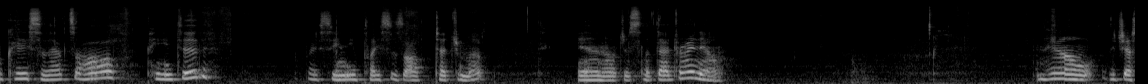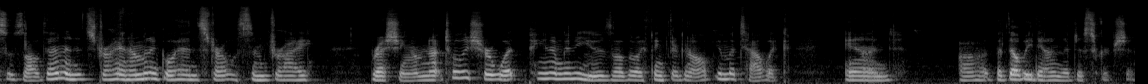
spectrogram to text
Okay, so that's all painted. If I see any places, I'll touch them up. And I'll just let that dry now. now the gesso is all done and it's dry and I'm going to go ahead and start with some dry brushing. I'm not totally sure what paint I'm going to use, although I think they're going to all be metallic, and uh, but they'll be down in the description.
